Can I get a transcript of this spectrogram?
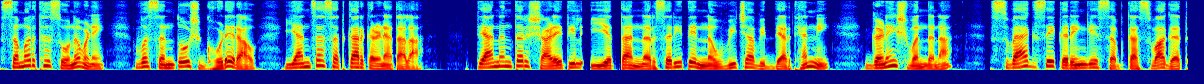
समर्थ सोनवणे व संतोष घोडेराव यांचा सत्कार करण्यात आला. त्यानंतर शाळेतील इयत्ता नर्सरी ते नववीच्या विद्यार्थ्यांनी गणेश वंदना स्वॅग से करेंगे सबका स्वागत।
